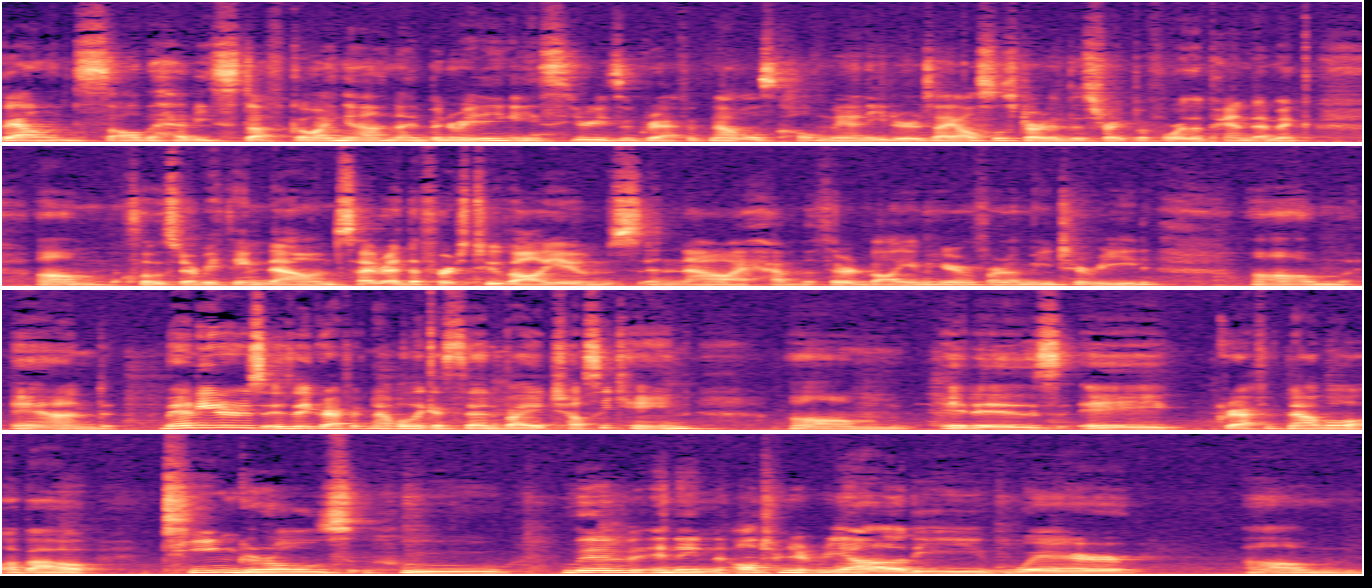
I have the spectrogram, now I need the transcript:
balance all the heavy stuff going on. I've been reading a series of graphic novels called Man Eaters. I also started this right before the pandemic um, closed everything down. So I read the first two volumes, and now I have the third volume here in front of me to read. Um, and Man Eaters is a graphic novel, like I said, by Chelsea Cain. Um, it is a graphic novel about teen girls who live in an alternate reality where um,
